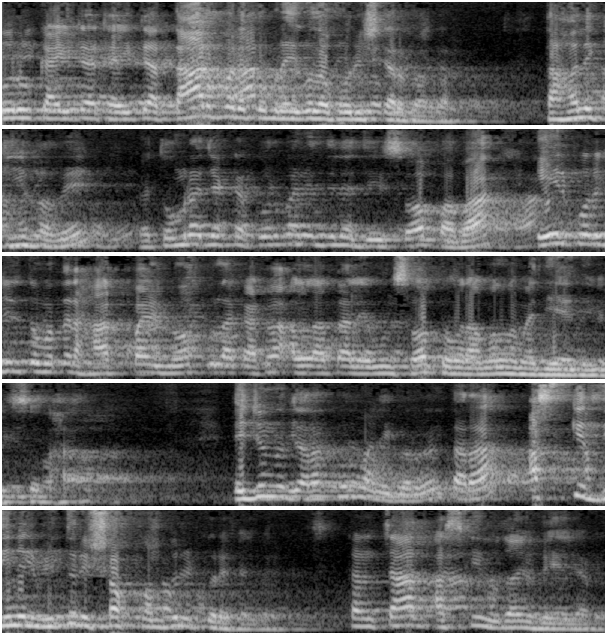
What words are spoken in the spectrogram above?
গরু কাইটা খাইটা, তারপরে তোমরা এগুলো পরিষ্কার করবে। তাহলে কি হবে? তোমরা যে একটা কোরবানি দিলে, যে সব পাবা, এরপরে যদি তোমাদের হাত, পায়ে নখগুলা কাটো, আল্লাহ তাআলা এমন সব তোমার আমল নামায় দিয়ে দিবে। সুবহানাল্লাহ। এই জন্য যারা কোরবানি করবেন, তারা আজকের দিনের ভিতরে সব কমপ্লিট করে ফেলবে কারণ চাঁদ আজকে উদয় হয়ে যাবে।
